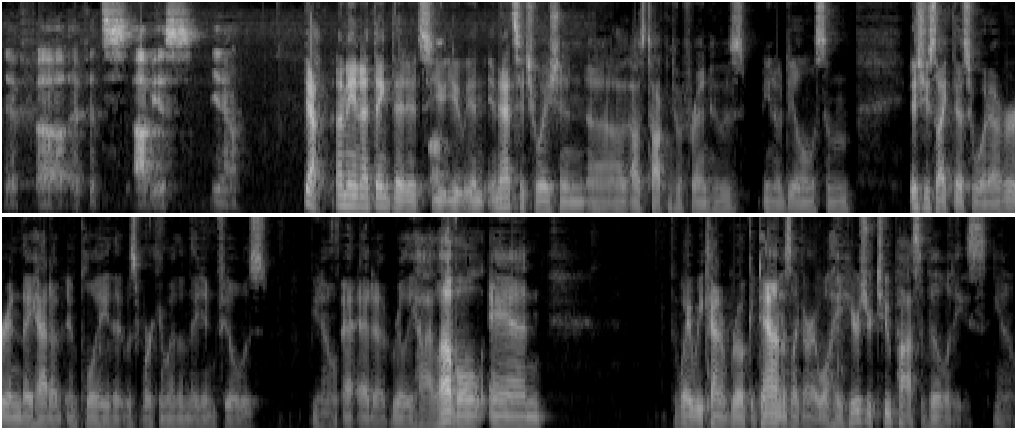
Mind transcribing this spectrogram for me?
if uh if it's obvious you know yeah i mean i think that it's you you in, in that situation uh, i was talking to a friend who's you know dealing with some issues like this or whatever and they had an employee that was working with them they didn't feel was you know at, at a really high level and the way we kind of broke it down is like, all right, well, hey, here's your two possibilities. You know,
